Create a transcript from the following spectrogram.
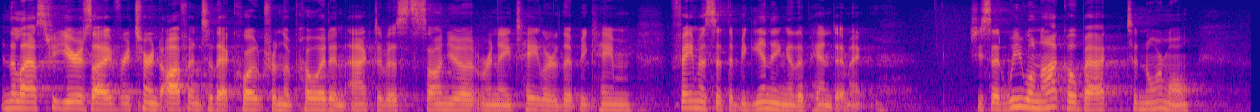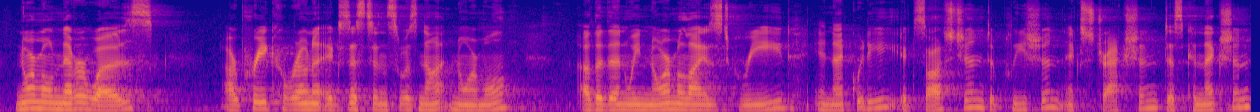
In the last few years, I've returned often to that quote from the poet and activist Sonya Renee Taylor that became famous at the beginning of the pandemic. She said, We will not go back to normal. Normal never was. Our pre corona existence was not normal, other than we normalized greed, inequity, exhaustion, depletion, extraction, disconnection,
